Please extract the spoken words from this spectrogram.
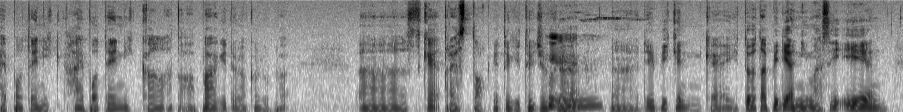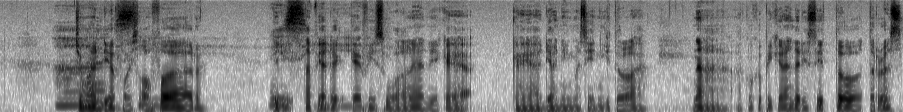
hypotenik hypothetical atau apa gitu aku lupa. Eh, kayak trash talk gitu-gitu juga. Mm-mm. Nah, dia bikin kayak itu tapi dianimasiin. Ah, Cuman dia voice see. over. Jadi tapi ada kayak visualnya dia kayak kayak dianimasiin gitu lah. Nah, aku kepikiran dari situ. Terus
